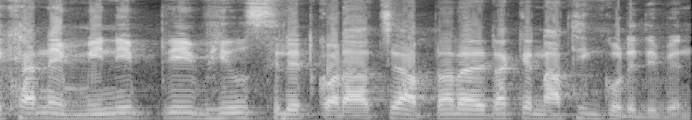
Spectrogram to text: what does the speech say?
এখানে মিনি প্রিভিউ সিলেক্ট করা আছে, আপনারা এটাকে নাথিং করে দিবেন।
